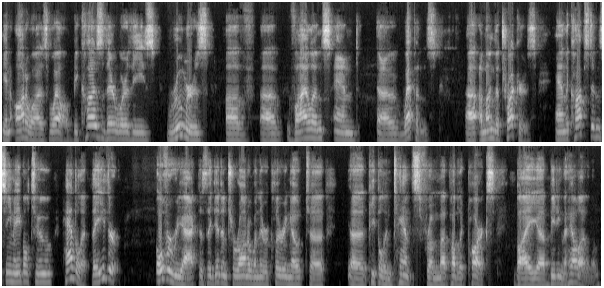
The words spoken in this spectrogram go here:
in Ottawa as well, because there were these rumors of uh, violence and uh, weapons uh, among the truckers, and the cops didn't seem able to handle it. They either overreact as they did in Toronto when they were clearing out uh, uh, people in tents from uh, public parks by beating the hell out of them,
